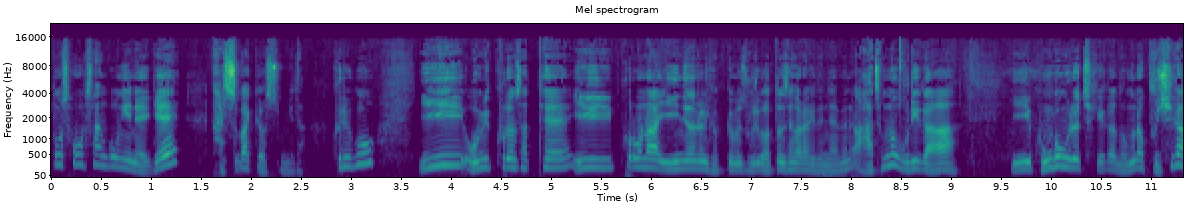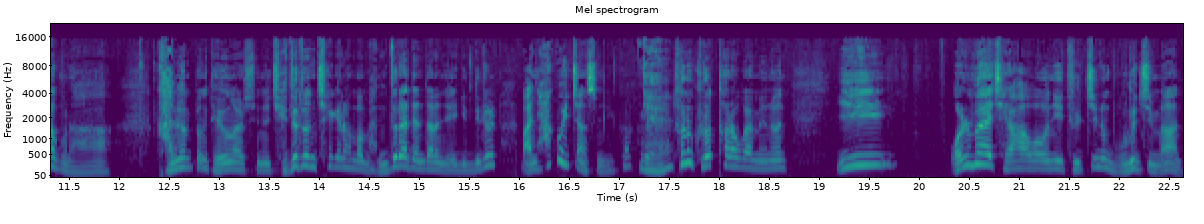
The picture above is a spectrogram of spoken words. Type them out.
또 소상공인에게 갈 수밖에 없습니다. 그리고 이 오미크론 사태, 이 코로나 2년을 겪으면서 우리가 어떤 생각을 하게 됐냐면, 아, 정말 우리가 이 공공의료 체계가 너무나 부실하구나. 감염병 대응할 수 있는 제대로 된 체계를 한번 만들어야 된다는 얘기들을 많이 하고 있지 않습니까? 예. 저는 그렇다라고 하면은 이 얼마의 재화원이 들지는 모르지만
